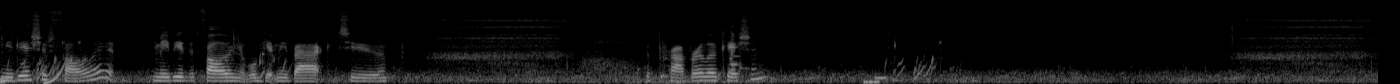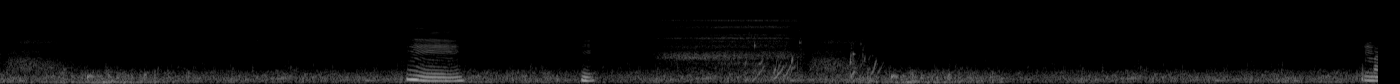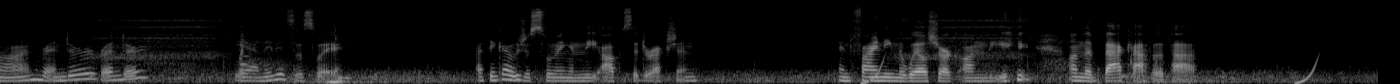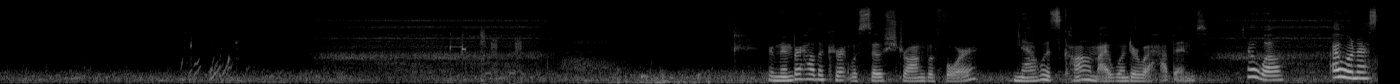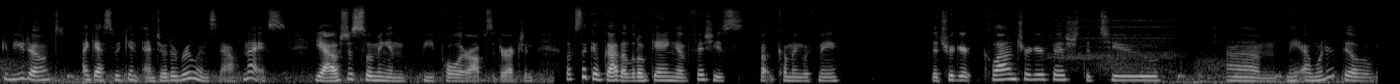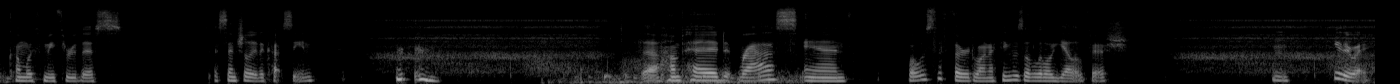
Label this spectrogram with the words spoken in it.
Maybe I should follow it? Maybe the following it will get me back to the proper location? Hmm. hmm. Come on, render, render. Yeah, maybe it's this way. I think I was just swimming in the opposite direction. And finding the whale shark on the on the back half of the path. Remember how the current was so strong before? Now it's calm. I wonder what happened. Oh well. I won't ask if you don't. I guess we can enter the ruins now. Nice. Yeah, I was just swimming in the polar opposite direction. Looks like I've got a little gang of fishies coming with me. The trigger clown triggerfish, the two um may I wonder if they'll come with me through this essentially the cutscene. the humphead wrasse and what was the third one? I think it was a little yellowfish. Hmm. Either way,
